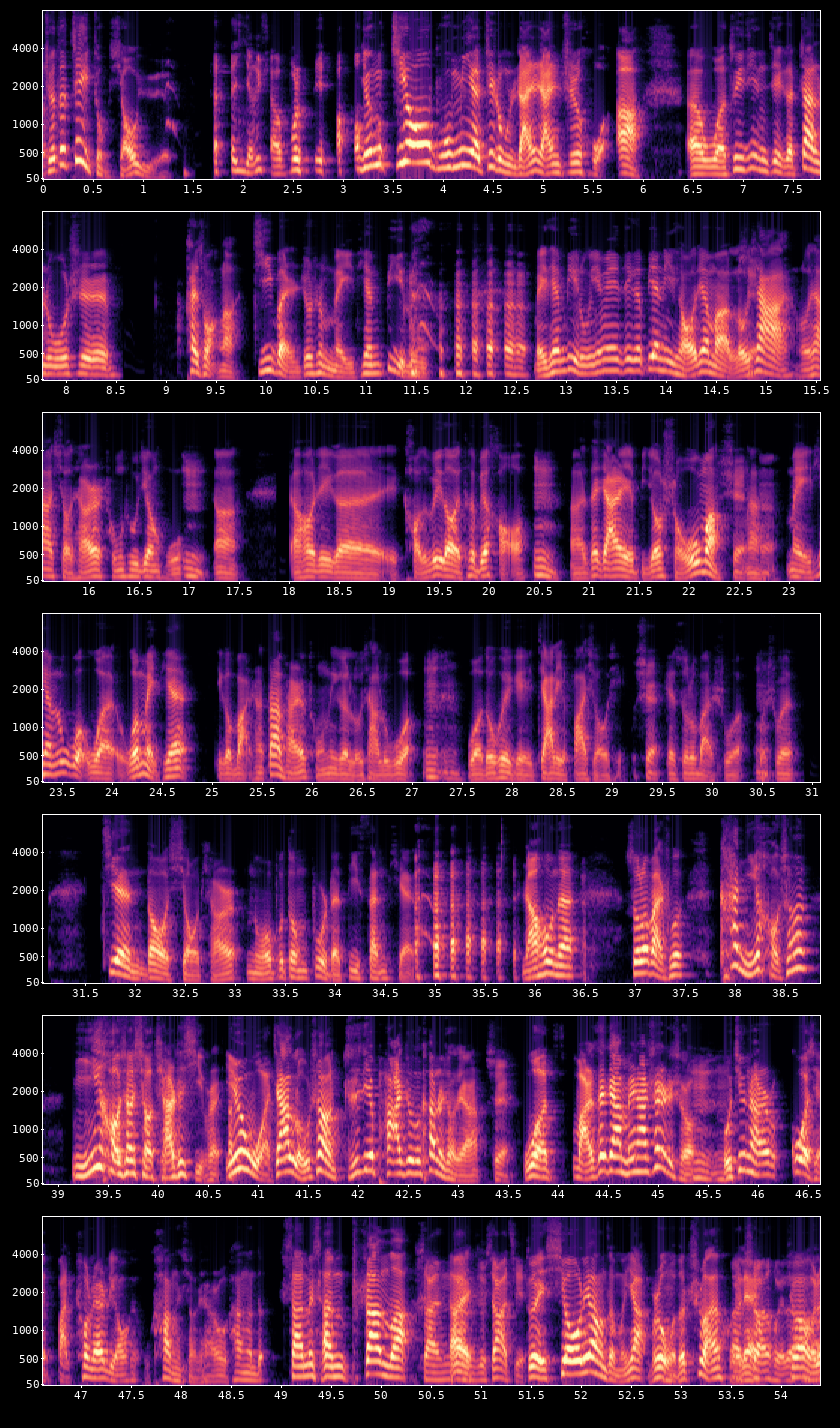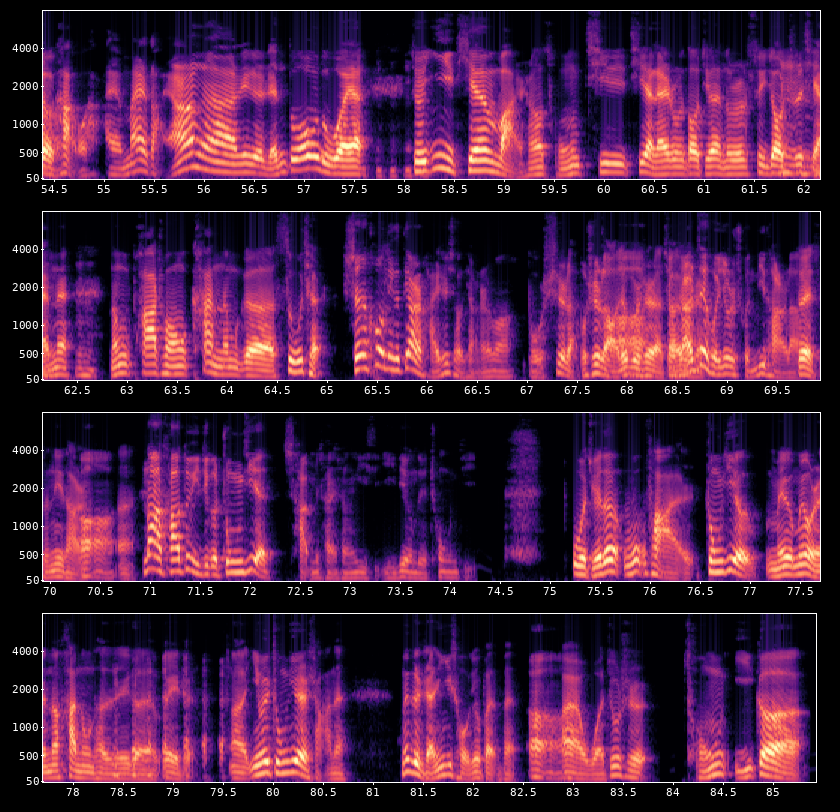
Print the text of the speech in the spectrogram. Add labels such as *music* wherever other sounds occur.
觉得这种小雨 *laughs* 影响不了。仍浇不灭这种燃燃之火啊！呃，我最近这个站撸是太爽了，基本就是每天必撸，*laughs* 每天必撸，因为这个便利条件嘛，楼下楼下小田儿重出江湖，嗯。啊，然后这个烤的味道也特别好，嗯。啊，在家也比较熟嘛，是嗯。啊，每天路过我我每天这个晚上，但凡是从那个楼下路过，嗯嗯，我都会给家里发消息，是。给孙老板说，我嗯。说见到小田儿挪不动步的第三天，*laughs* 然后呢，孙老板说看你好像你好像小田儿他媳妇儿，因为我家楼上直接啪就能看着小田。*laughs* 是，我晚上在家没啥事儿的时候，嗯嗯我经常过去把窗帘撩开，我看看小田，我看看他扇没扇扇子，扇哎就下去。对销量怎么样？不是，嗯我都吃完回来，啊吃完回来吃完回来啊我看，我看，哎呀，卖咋样啊？这个人多不多呀？就一天晚上从七七点来钟到九点多钟睡觉之前呢，能趴窗户看那么个四五起儿。身后那个店儿还是小田儿的吗？不是了，不是了，啊早就不是了。小田这回就是纯地摊儿了。对纯地摊儿啊啊，嗯，那他对这个中介产没产生一一定的冲击？*laughs* 我觉得无法中介没有没有人能撼动他的这个位置 *laughs* 啊，因为中介是啥呢？那个人一瞅就本分，啊啊，啊，哎，我就是从一个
